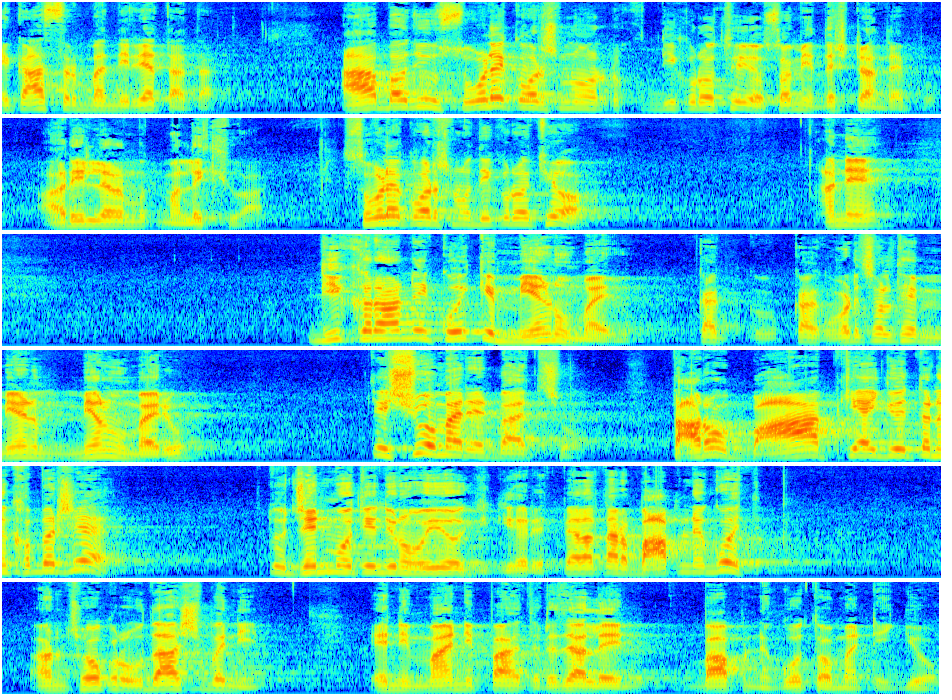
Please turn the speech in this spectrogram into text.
એક આશ્રમ બાંધી રહેતા હતા. આ બાજુ સોળેક વર્ષનો દીકરો થયો, સ્વામી દ્રષ્ટાંત આપ્યો. હરિલમતમાં લખ્યું આ. સોળેક વર્ષનો દીકરો થયો અને દીકરાને કોઈ કે મેણું માર્યું. કાંઈક કાંઈક વડસલથી મેણ, મેણું માર્યું. તે શું મારે બાદ છો? તારો બાપ ક્યાં ગયો તને ખબર છે? તું જન્મો તે દીનો વયો ઘેરે. પેલા તારા બાપને ગોત. અને છોકરો ઉદાસ બની, એની માની પાસે રજા લઈને બાપને ગોતવા માટે ગયો.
